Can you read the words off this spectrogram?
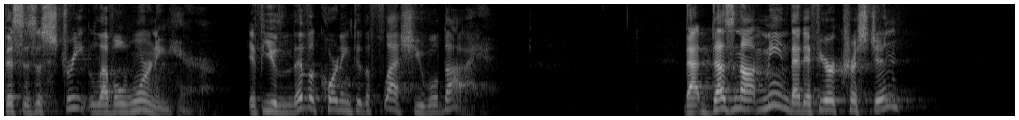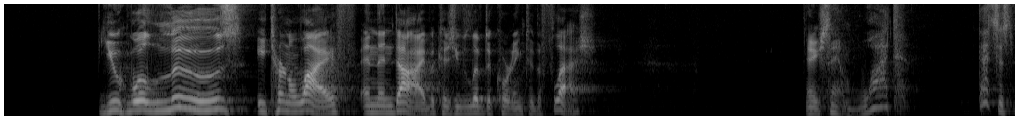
This is a street level warning here. If you live according to the flesh, you will die. That does not mean that if you're a Christian, you will lose eternal life and then die because you've lived according to the flesh. Now you're saying, what? That's just,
